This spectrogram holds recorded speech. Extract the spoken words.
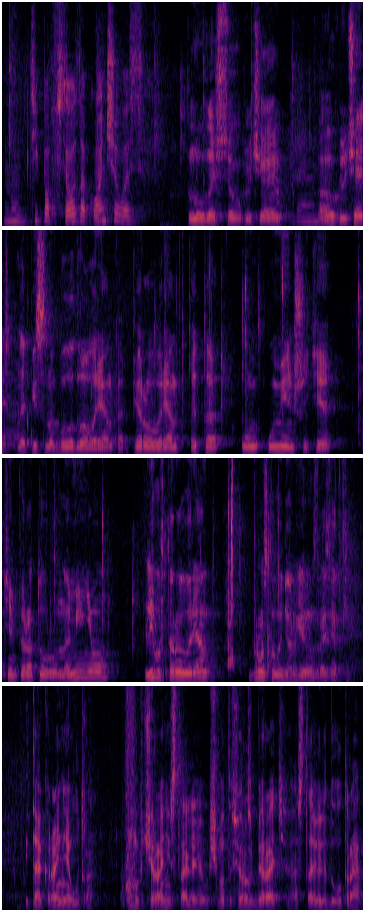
Ну, типа все закончилось. Ну, значит, все выключаем. Да. А выключать написано было два варианта. Первый вариант это уменьшите температуру на минимум. Либо второй вариант просто выдергиваем из розетки. Итак, раннее утро. Мы вчера не стали, в общем, это все разбирать, оставили до утра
